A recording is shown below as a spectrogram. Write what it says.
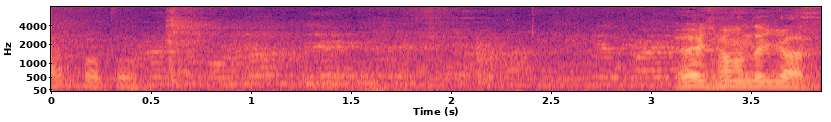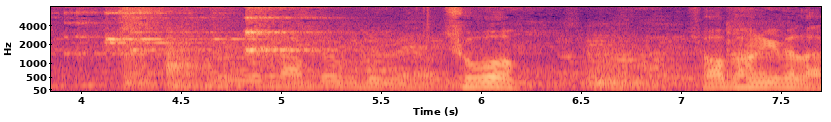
আর কত? এই সামনে থেকে নামটা ভুলে শুভ। সব ভাঙি ফেলা।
